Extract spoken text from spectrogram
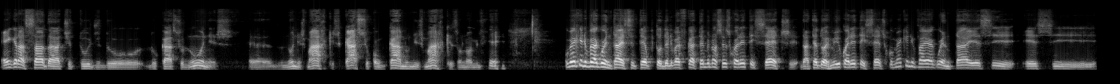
É engraçada a atitude do, do Cássio Nunes, é, do Nunes Marques, Cássio com K, Nunes Marques, o nome dele, como é que ele vai aguentar esse tempo todo? Ele vai ficar até 1947, até 2047. Como é que ele vai aguentar esse, esse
